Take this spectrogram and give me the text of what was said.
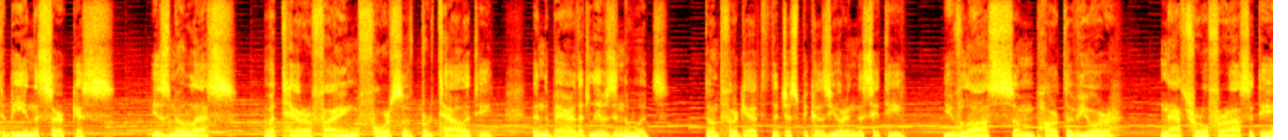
to be in the circus is no less of a terrifying force of brutality than the bear that lives in the woods. Don't forget that just because you're in the city, you've lost some part of your natural ferocity.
